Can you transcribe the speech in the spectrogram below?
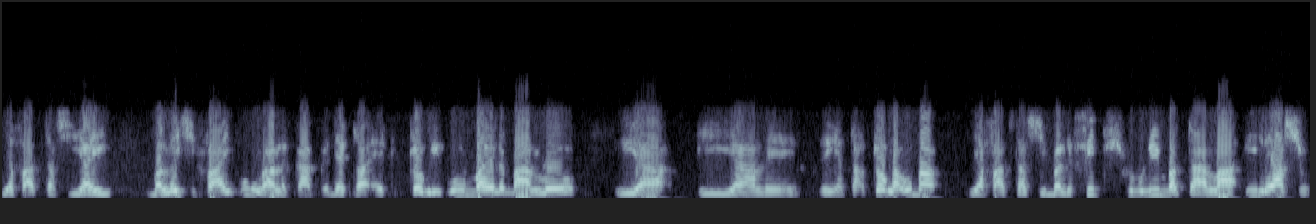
ia fa'atasi ai. Ma leisi fa'ai'uga le kapeneta e totogi uma e le mālō. Ia ia le ia ta'otoga uma. Ia fa'atasi ma le fitu sefululima tālā i le aso.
